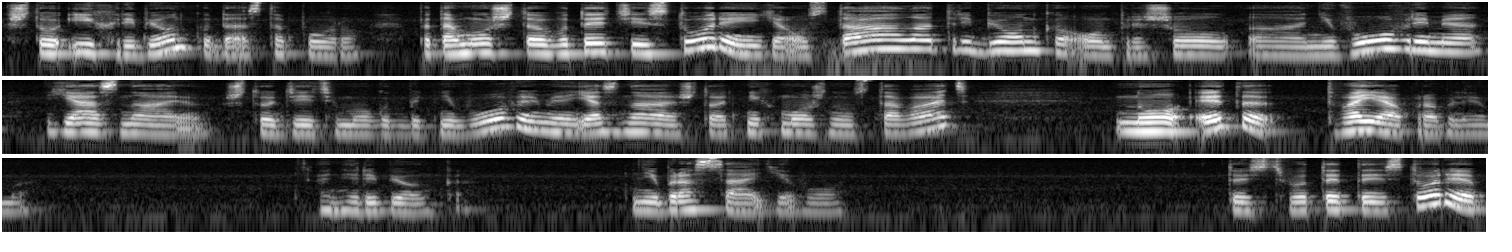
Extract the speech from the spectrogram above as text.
что их ребенку даст опору. Потому что вот эти истории, я устала от ребенка, он пришел э, не вовремя, я знаю, что дети могут быть не вовремя, я знаю, что от них можно уставать, но это твоя проблема, а не ребенка. Не бросай его. То есть вот эта история,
